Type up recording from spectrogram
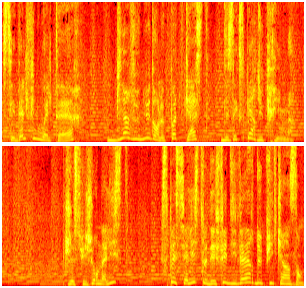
c'est Delphine Walter. Bienvenue dans le podcast des experts du crime. Je suis journaliste, spécialiste des faits divers depuis 15 ans.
